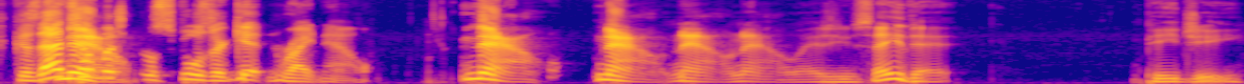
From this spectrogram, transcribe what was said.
because that's Now- how much those schools are getting right now. Now, now, now, now, as you say that, PG,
